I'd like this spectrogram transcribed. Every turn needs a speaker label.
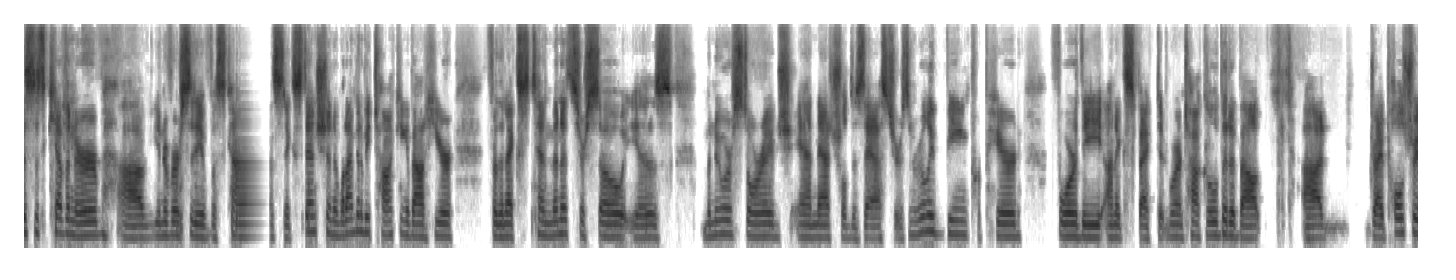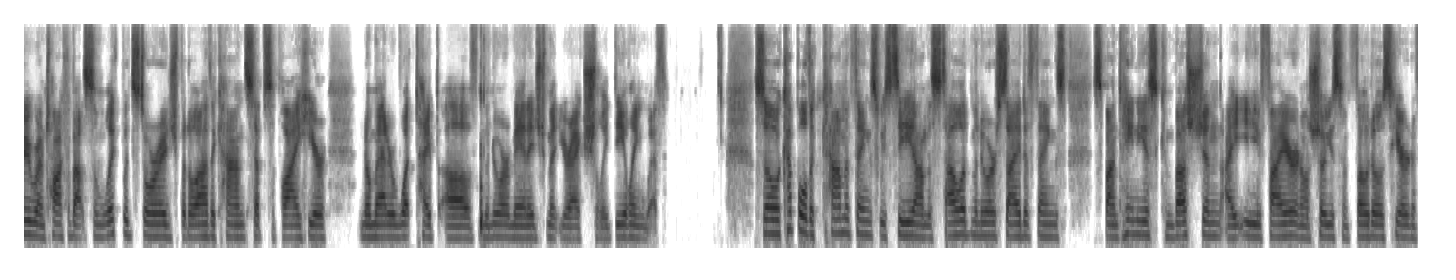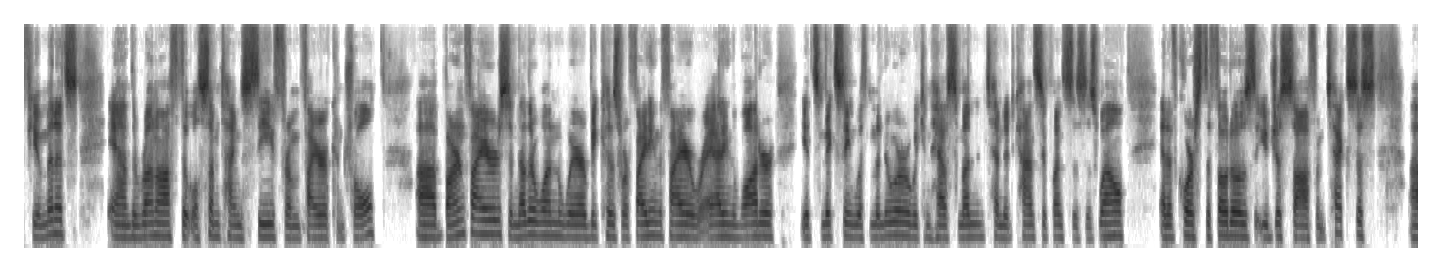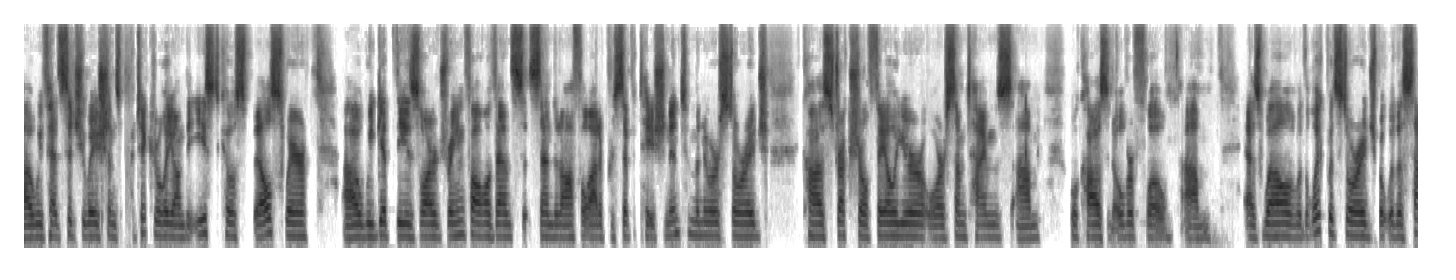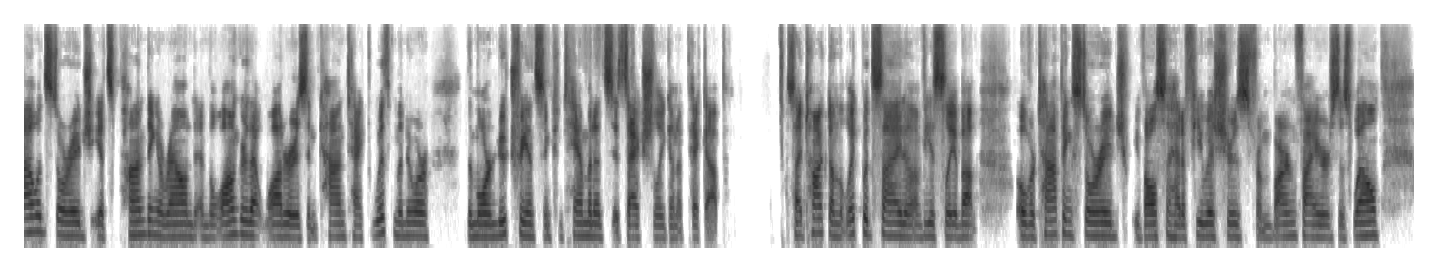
Speaker 1: This is Kevin Erb, uh, University of Wisconsin Extension, and what I'm going to be talking about here for the next 10 minutes or so is manure storage and natural disasters, and really being prepared for the unexpected. We're going to talk a little bit about uh, dry poultry, we're going to talk about some liquid storage, but a lot of the concepts apply here no matter what type of manure management you're actually dealing with. So a couple of the common things we see on the solid manure side of things, spontaneous combustion, i.e. fire, and I'll show you some photos here in a few minutes, and the runoff that we'll sometimes see from fire control. Uh, barn fires, another one where because we're fighting the fire, we're adding the water, it's mixing with manure, we can have some unintended consequences as well. And of course, the photos that you just saw from Texas, uh, we've had situations, particularly on the East Coast, but elsewhere, uh, we get these large rainfall events that send an awful lot of precipitation into manure storage, cause structural failure, or sometimes um, will cause an overflow. Um, as well with the liquid storage, but with a solid storage, it's ponding around, and the longer that water is in contact with manure, the more nutrients and contaminants it's actually going to pick up. So I talked on the liquid side, obviously, about overtopping storage. We've also had a few issues from barn fires as well.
